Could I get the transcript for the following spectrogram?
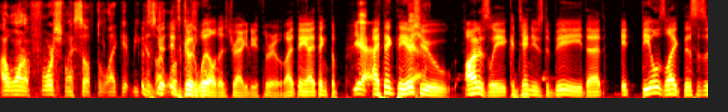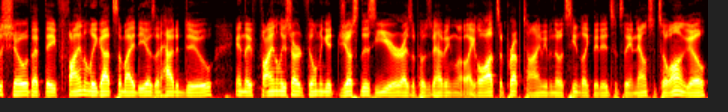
I want to force myself to like it because it's I good, it's goodwill that's dragging you through. I think. I think the. Yeah, I think the yeah. issue, honestly, continues to be that it feels like this is a show that they finally got some ideas on how to do, and they finally started filming it just this year, as opposed to having like lots of prep time. Even though it seemed like they did since they announced it so long ago.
